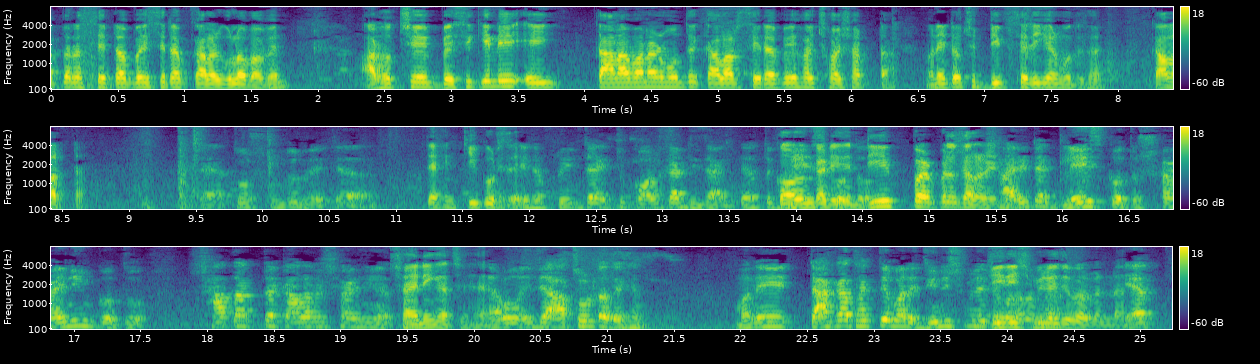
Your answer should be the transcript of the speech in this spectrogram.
আপনারা set up by set up পাবেন। আর হচ্ছে বেসিক্যালি এই টানা বানার মধ্যে কালার সেট আপে হয় ছয় সাতটা। মানে এটা হচ্ছে ডিপ সেটিং এর মধ্যে থাকে কালারটা এত সুন্দর রে এটা। দেখেন কি করছে। এটা প্রিন্টটা একটু কলকা ডিজাইন কলকা ডিজাইন ডিপ পার্পল কালার শাড়িটা গ্লেজ কত? শাইনিং কত? সাত আটটা কালারের শাইনিং আছে। শাইনিং আছে হ্যাঁ। এবং এই যে আঁচলটা দেখেন। মানে টাকা থাকতে পারে জিনিস মিলে জিনিস মিলাইতে পারবেন না। এত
